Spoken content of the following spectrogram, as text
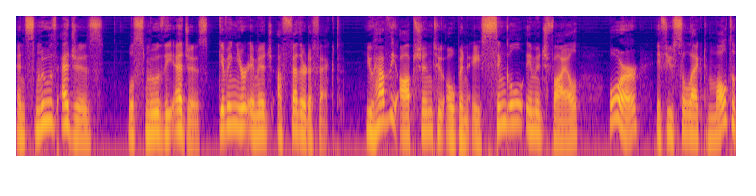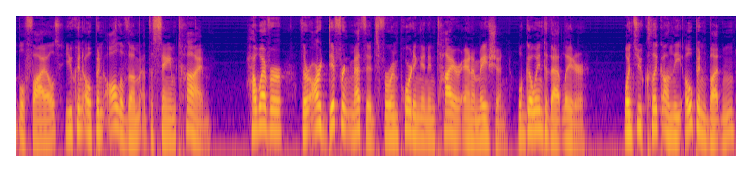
and Smooth Edges will smooth the edges, giving your image a feathered effect you have the option to open a single image file, or if you select multiple files, you can open all of them at the same time. However, there are different methods for importing an entire animation. We'll go into that later. Once you click on the Open button,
